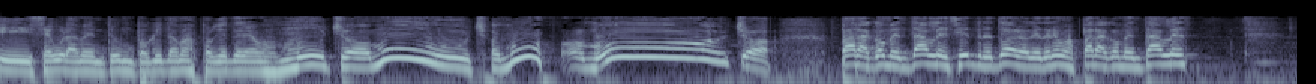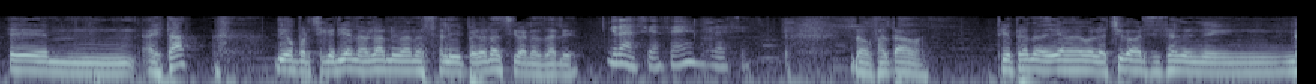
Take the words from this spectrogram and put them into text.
y seguramente un poquito más porque tenemos mucho, mucho, mucho, mucho para comentarles y entre todo lo que tenemos para comentarles, eh, ahí está. Digo, por si querían hablar no iban a salir, pero ahora sí van a salir. Gracias, ¿eh? Gracias. No, faltaba más. Estoy esperando que digan algo los chicos a ver si salen en,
